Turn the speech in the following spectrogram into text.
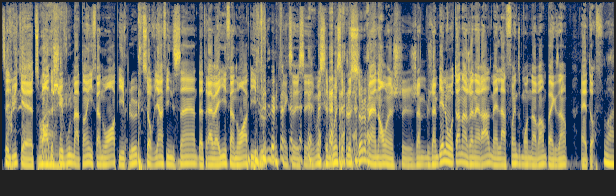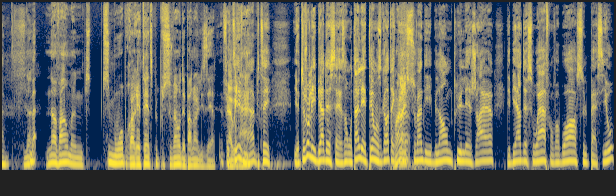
Sais, lui, que tu pars de chez vous le matin, il fait noir, puis il pleut, puis tu reviens en finissant de travailler, il fait noir, puis il pleut. Fait que c'est- c'est- moi, c'est moi, c'est plus ça. là. Ben non, je- j'aime j'aime bien l'automne en général, mais la fin du mois de novembre, par exemple, elle est tough. Ouais. No- Ben- novembre, un petit, petit mois pour arrêter un petit peu plus souvent au dépanneur Lisette. Effectivement. Ah oui, Puis, tu sais, il y a toujours les bières de saison. Autant l'été, on se gâte avec Ouais. souvent des blondes plus légères, des bières de soif qu'on va boire sur le patio.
